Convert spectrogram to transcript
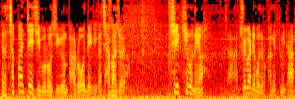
그래서 첫 번째 집으로 지금 바로 내비가 잡아줘요. 7km네요. 자, 출발해 보도록 하겠습니다.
